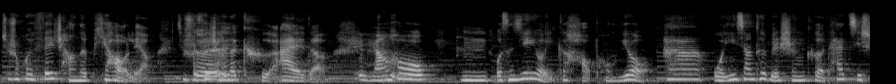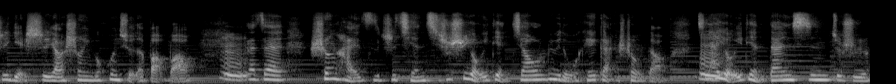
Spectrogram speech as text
就是会非常的漂亮，就是非常的可爱的。然后，嗯，我曾经有一个好朋友，她我印象特别深刻，她其实也是要生一个混血的宝宝。嗯，他在生孩子之前其实是有一点焦虑的，我可以感受到，其实他有一点担心，就是，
